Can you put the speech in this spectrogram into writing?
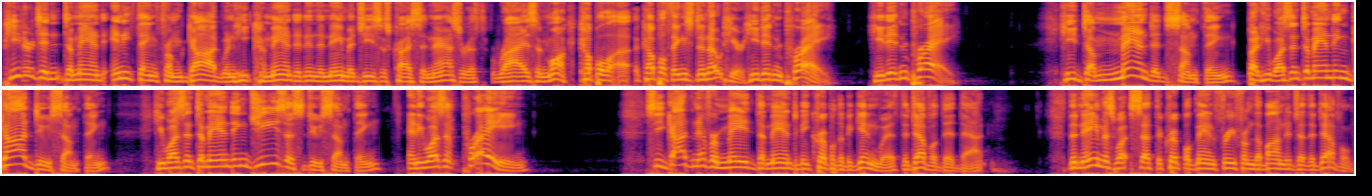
Peter didn't demand anything from God when he commanded in the name of Jesus Christ of Nazareth, rise and walk. A couple, uh, a couple things to note here. He didn't pray. He didn't pray. He demanded something, but he wasn't demanding God do something. He wasn't demanding Jesus do something, and he wasn't praying. See, God never made the man to be crippled to begin with. The devil did that. The name is what set the crippled man free from the bondage of the devil.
